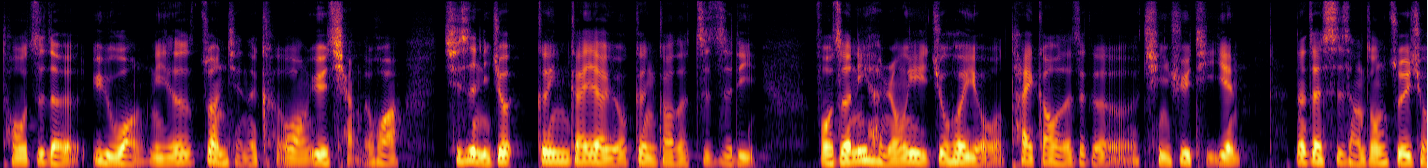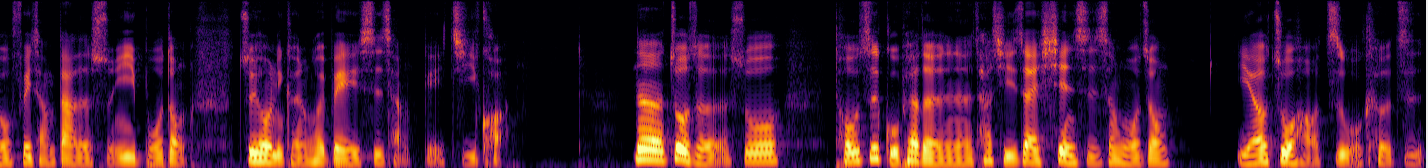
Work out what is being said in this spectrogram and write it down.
投资的欲望、你的赚钱的渴望越强的话，其实你就更应该要有更高的自制力，否则你很容易就会有太高的这个情绪体验。那在市场中追求非常大的损益波动，最后你可能会被市场给击垮。那作者说，投资股票的人呢，他其实在现实生活中也要做好自我克制。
